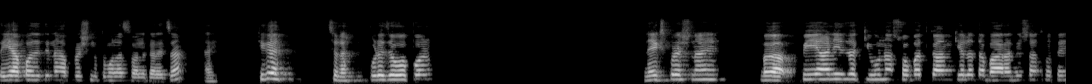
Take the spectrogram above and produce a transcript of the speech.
तर या पद्धतीने हा प्रश्न तुम्हाला सॉल्व्ह करायचा आहे. ठीक आहे? चला पुढे जाऊ आपण. नेक्स्ट प्रश्न आहे. बघा पी आणि जर क्यू न सोबत काम केलं तर बारा दिवसात होते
